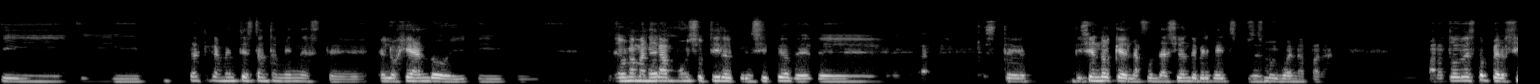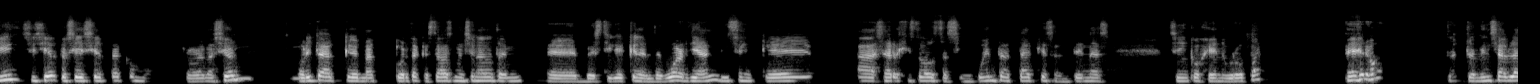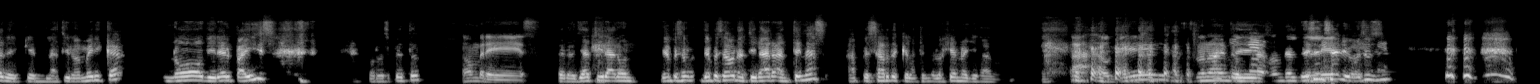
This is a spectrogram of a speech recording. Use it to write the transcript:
y, y prácticamente están también este, elogiando y, y- y de una manera muy sutil el principio de, de, este, diciendo que la fundación de Bill Gates pues, es muy buena para, para todo esto, pero sí, sí es cierto, sí hay cierta como programación. Ahorita que me acuerdo que estabas mencionando, también eh, investigué que en el The Guardian dicen que ah, se ha registrado hasta 50 ataques a antenas 5G en Europa, pero también se habla de que en Latinoamérica, no diré el país, por respeto, Hombres. Pero ya tiraron, ya empezaron, ya empezaron a tirar antenas a pesar de que la tecnología no ha llegado. Ah, ok. Es una ilustración del Es en serio, eso sí.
